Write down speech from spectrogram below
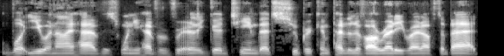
what you and I have is when you have a really good team that's super competitive already right off the bat.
